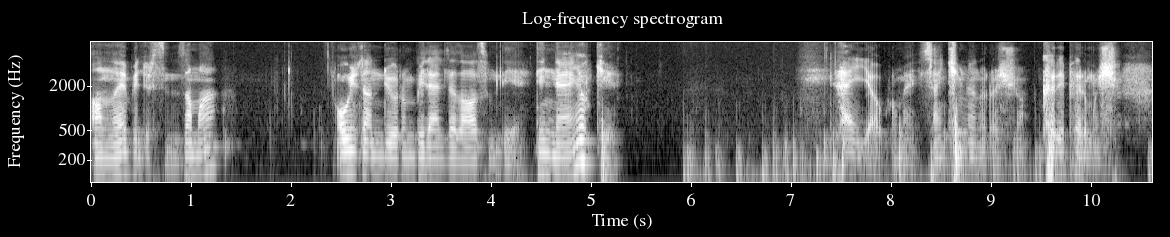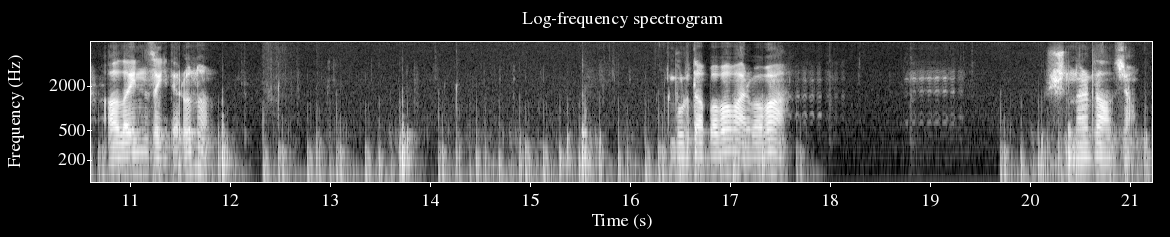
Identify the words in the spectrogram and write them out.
anlayabilirsiniz ama o yüzden diyorum Bilal de lazım diye. Dinleyen yok ki. Hey yavrum hey sen kimle uğraşıyorsun? Creeper'mış. Alayınıza gider oğlum. Burada baba var baba. Şunları da alacağım.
